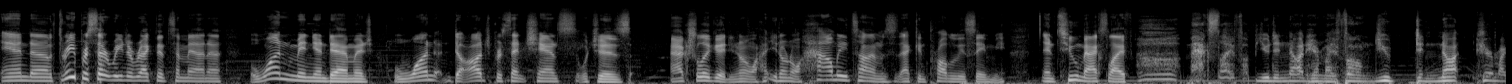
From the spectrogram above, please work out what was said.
And 3% uh, redirected to mana, 1 minion damage, 1 dodge percent chance, which is actually good. You know, you don't know how many times that can probably save me. And 2 max life. max life up. You did not hear my phone. You did not hear my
